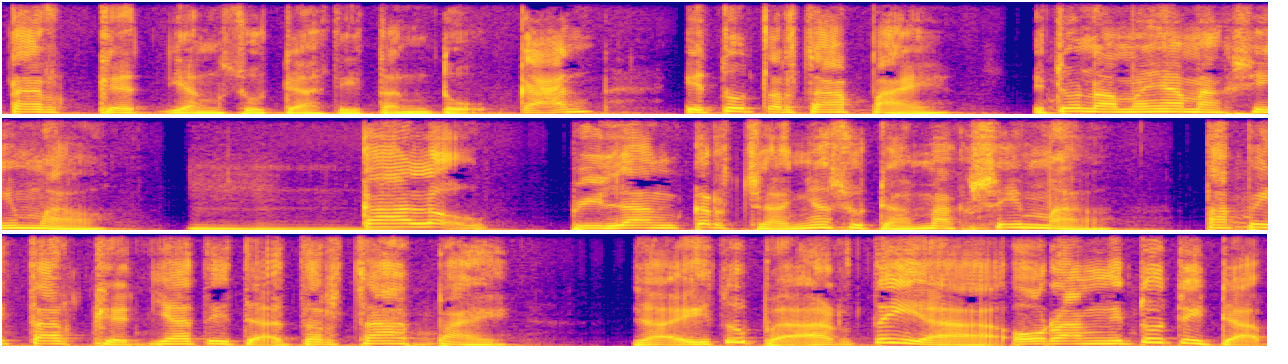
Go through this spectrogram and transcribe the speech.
target yang sudah ditentukan itu tercapai, itu namanya maksimal. Kalau bilang kerjanya sudah maksimal, tapi targetnya tidak tercapai, ya itu berarti ya orang itu tidak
